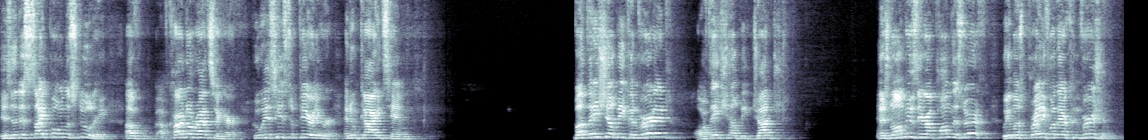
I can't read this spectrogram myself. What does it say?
is a disciple in the stuli of, of Cardinal Ratzinger, who is his superior and who guides him. But they shall be converted or they shall be judged. As long as they're upon this earth, we must pray for their conversion.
